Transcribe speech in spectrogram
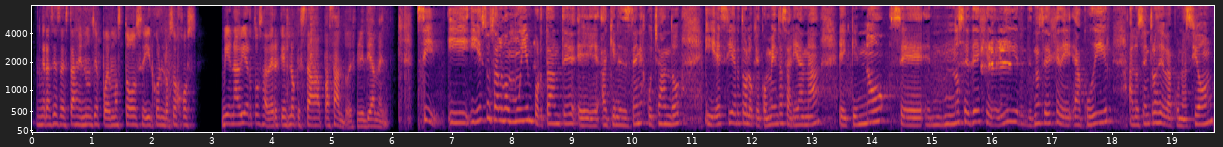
Gracias a estas denuncias podemos todos seguir con los ojos bien abiertos a ver qué es lo que está pasando, definitivamente. Sí, y, y esto es algo muy importante eh, a quienes estén escuchando, y es cierto lo que comentas, Ariana, eh, que no se, no se deje de ir, no se deje de acudir a los centros de vacunación,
